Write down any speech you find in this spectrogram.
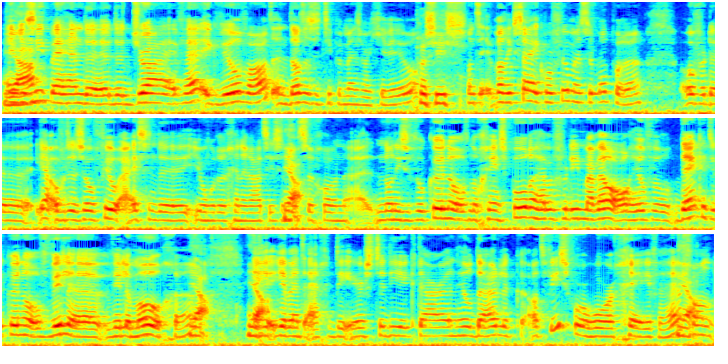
En je ziet bij hen de, de drive, hè? ik wil wat. En dat is het type mens wat je wil. Precies. Want wat ik zei, ik hoor veel mensen mopperen over de, ja, over de zoveel eisende jongere generaties. En dat ze gewoon eh, nog niet zoveel kunnen of nog geen sporen hebben verdiend, maar wel al heel veel denken te kunnen of willen, willen mogen. Ja. Ja. En je, bent eigenlijk de eerste die ik daar een heel duidelijk advies voor hoor geven. Hè? Van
